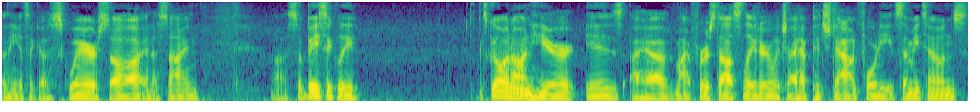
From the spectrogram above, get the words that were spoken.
I think it's like a square, saw, and a sine. Uh, so basically, what's going on here is I have my first oscillator, which I have pitched down 48 semitones.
